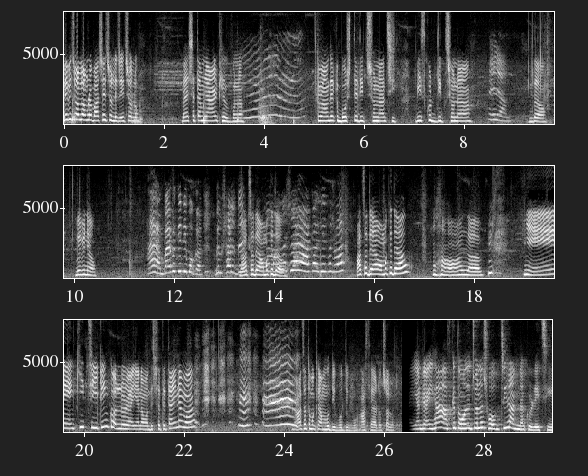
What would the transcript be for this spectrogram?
বেবি চলো আমরা বাসায় চলে যাই চলো। ভাইয়ের সাথে আমরা আর খেলব না। তুমি আমাদেরকে বসতে দিচ্ছ না বিস্কুট দিচ্ছ না। দাও বেবি নাও। হ্যাঁ আচ্ছা দাও আমাকে দাও। আচ্ছা। আচ্ছা দাও আমাকে দাও। লাভ এ কি চিটিং করল রায়ান আমাদের সাথে তাই না মা? আচ্ছা তোমাকে আম্মু দিব দিব। আসে আরও চলো। রায়ান রাইহা আজকে তোমাদের জন্য সবজি রান্না করেছি।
